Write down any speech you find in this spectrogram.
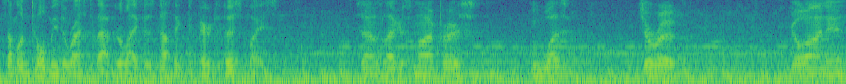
Someone told me the rest of Afterlife is nothing compared to this place. Sounds like a smart person. Who was it? Jarut. Go on in.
